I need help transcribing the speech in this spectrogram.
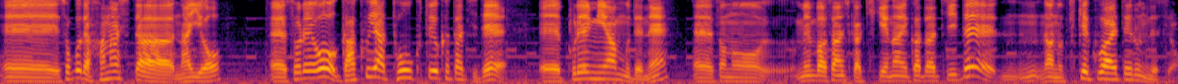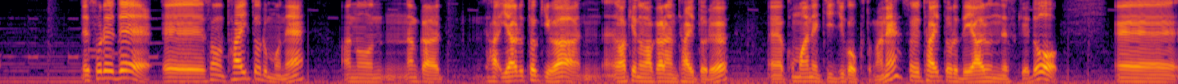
えー、そこで話した内容、えそれを楽屋トークという形で、えプレミアムでね、えー、そのメンバーさんしか聞けない形であの付け加えてるんですよ。でそれで、えー、そのタイトルもねあのなんかやるときはわけのわからんタイトル「えー、コマネチ地獄」とかねそういうタイトルでやるんですけど、え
